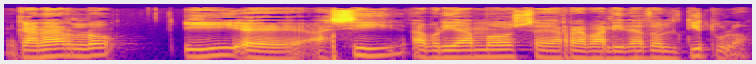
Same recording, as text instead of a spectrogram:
ganarlo y eh, así habríamos eh, revalidado el título.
